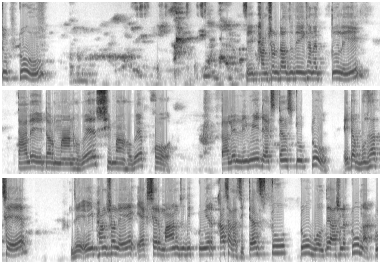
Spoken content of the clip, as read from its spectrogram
to two এই ফাংশনটা যদি এখানে তুলি, তাহলে এটার মান হবে, সীমা হবে ফোর তাহলে লিমিট এক্সটেন্স টু টু এটা বোঝাচ্ছে যে এই ফাংশনে এক্সের মান যদি টু এর কাছাকাছি টেন্স টু টু বলতে আসলে টু না টু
